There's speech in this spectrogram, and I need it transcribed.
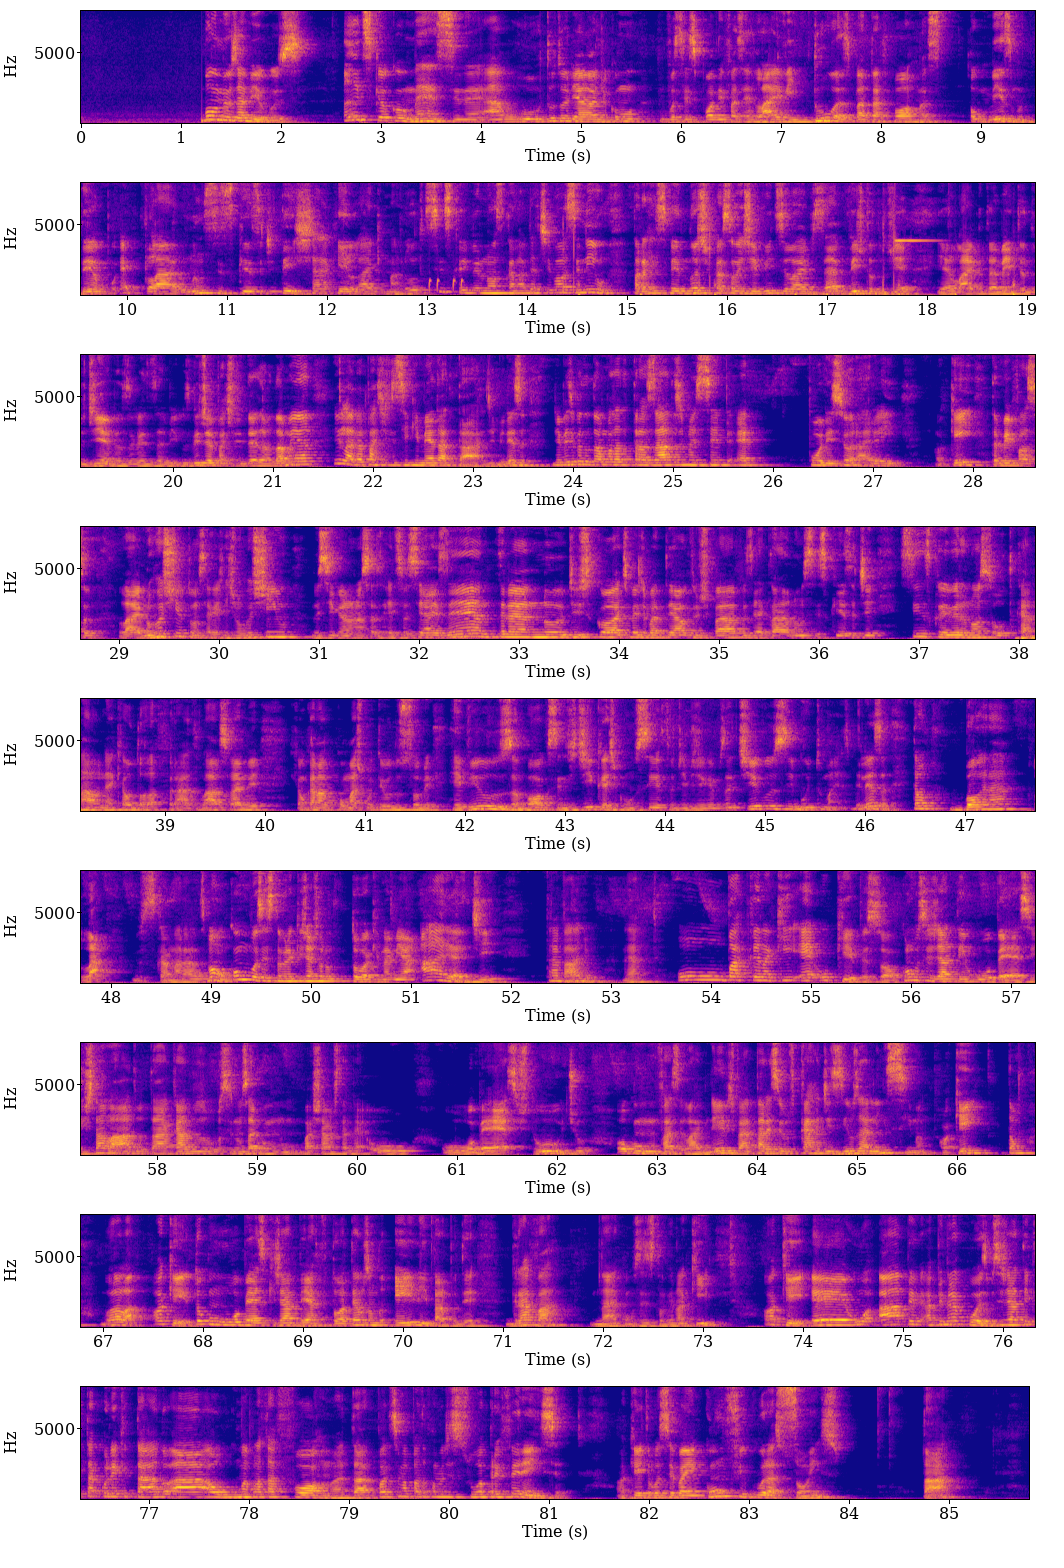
Bom, meus amigos, antes que eu comece né, o tutorial de como vocês podem fazer live em duas plataformas ao mesmo tempo, é claro, não se esqueça de deixar aquele like maroto, se inscrever no nosso canal e ativar o sininho para receber notificações de vídeos e lives. É vídeo todo dia e é live também todo dia, meus grandes amigos. Vídeo a partir de 10 horas da manhã e live a partir de 5 e meia da tarde, beleza? De vez em quando dá uma data atrasadas, mas sempre é por esse horário aí ok? Também faço live no Roxinho, então segue a gente no Roxinho, nos siga nas nossas redes sociais, entra no Discord, vai debater altos papos e é claro, não se esqueça de se inscrever no nosso outro canal, né, que é o Dólar Furado, lá você vai ver que é um canal com mais conteúdo sobre reviews, unboxings, dicas de conserto de videogames antigos e muito mais, beleza? Então, bora lá, meus camaradas. Bom, como vocês estão vendo aqui, já estou aqui na minha área de trabalho, né? O bacana aqui é o que, pessoal? Quando você já tem o OBS instalado, tá? Caso você não saiba como baixar o, o OBS Studio ou como fazer live neles, vai aparecer os cardzinhos ali em cima, ok? Então, bora lá. Ok, tô com o OBS aqui já aberto, estou até usando ele para poder gravar, né? Como vocês estão vendo aqui. Ok, é, a, a primeira coisa, você já tem que estar conectado a alguma plataforma, tá? Pode ser uma plataforma de sua preferência. Ok? Então você vai em configurações, tá?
